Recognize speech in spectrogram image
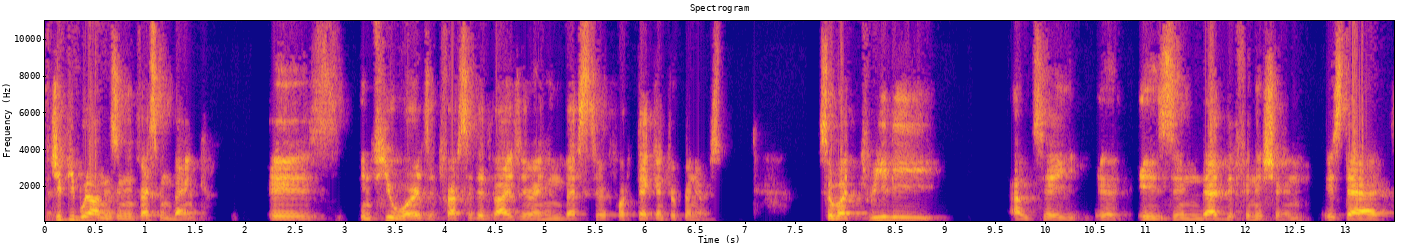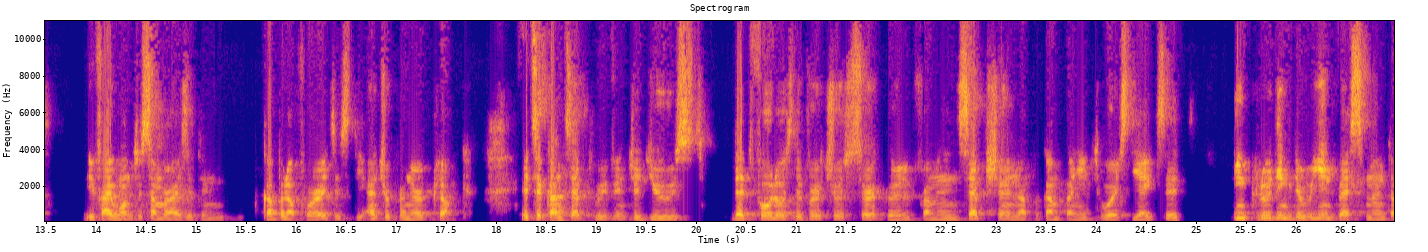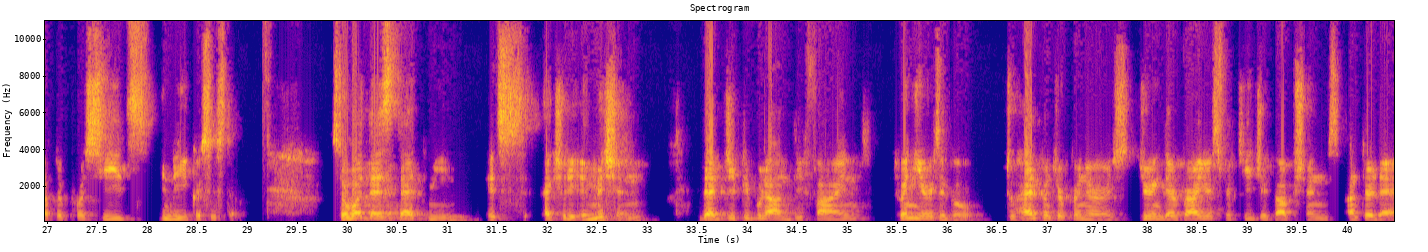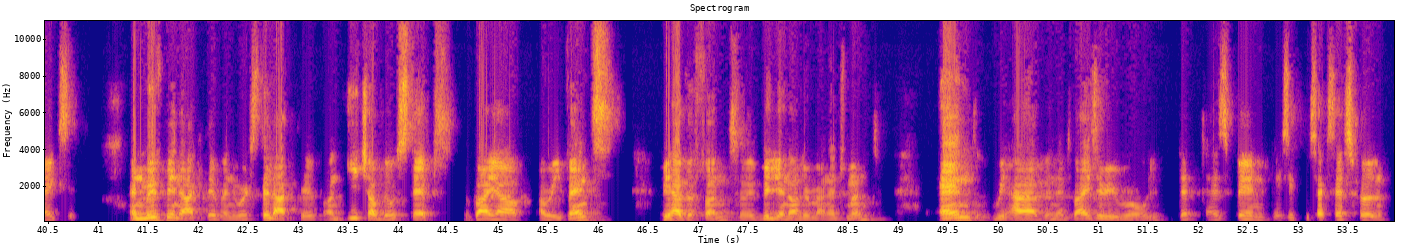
GP Bullhound is an investment bank, is in few words a trusted advisor and investor for tech entrepreneurs. So what really I would say uh, is in that definition is that if I want to summarize it in a couple of words, is the entrepreneur clock. It's a concept we've introduced that follows the virtuous circle from an inception of a company towards the exit, including the reinvestment of the proceeds in the ecosystem. So what does that mean? It's actually a mission that GP Bullhound defined 20 years ago to help entrepreneurs during their various strategic options until their exit. And we've been active and we're still active on each of those steps via our events. We have a fund, so a billion under management. And we have an advisory role that has been basically successful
